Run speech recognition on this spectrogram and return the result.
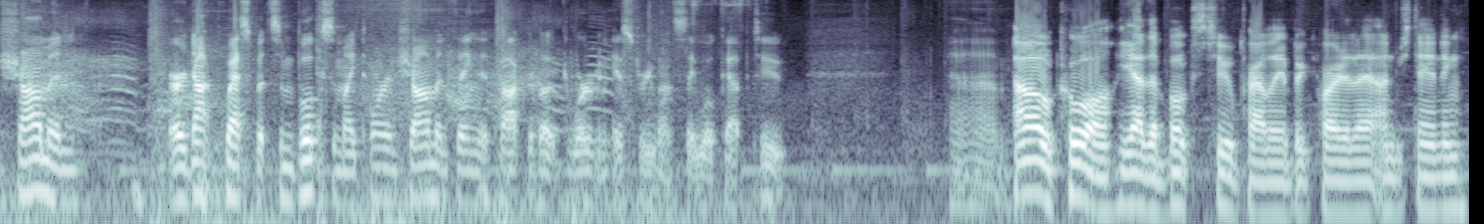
Shaman, or not quest, but some books in my Tauren Shaman thing that talked about dwarven history once they woke up too. Um, Oh, cool. Yeah, the books too, probably a big part of that understanding.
